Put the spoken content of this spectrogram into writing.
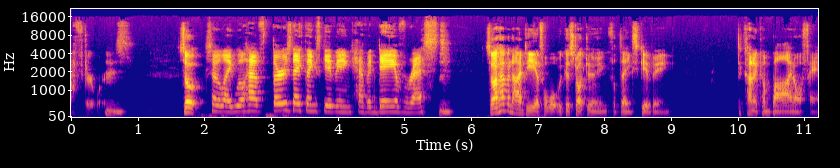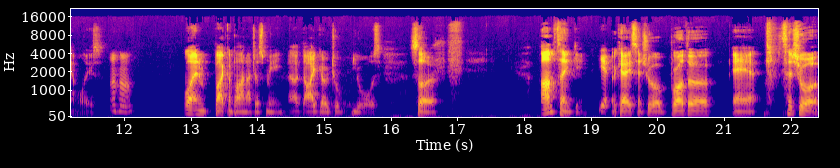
afterwards Mm. so So like we'll have Thursday Thanksgiving, have a day of rest. Mm. So I have an idea for what we could start doing for Thanksgiving to kind of combine our families. Uh huh. Well, and by combine, I just mean uh, I go to yours. So I'm thinking, Yeah. Okay, since your brother and since your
